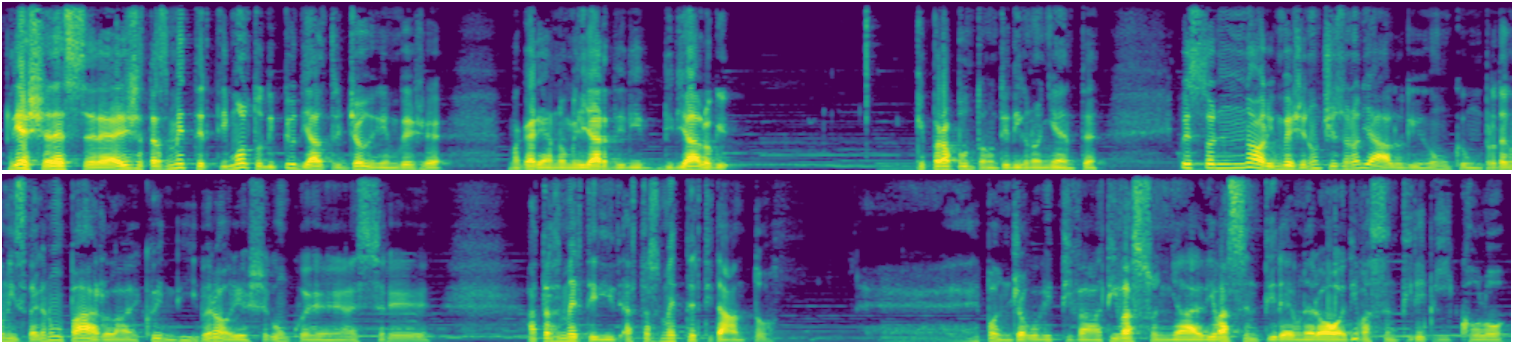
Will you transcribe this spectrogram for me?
Riesce ad essere riesce a trasmetterti molto di più di altri giochi che invece magari hanno miliardi di, di dialoghi che però appunto non ti dicono niente. Questo Nori invece non ci sono dialoghi, comunque un protagonista che non parla e quindi però riesce comunque a essere a trasmetterti, a trasmetterti tanto. E poi un gioco che ti fa, ti va a sognare, ti va a sentire un eroe, ti fa sentire piccolo.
